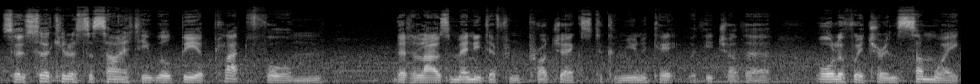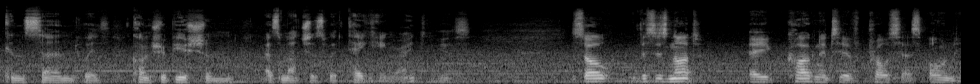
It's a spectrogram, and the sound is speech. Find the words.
So, Circular Society will be a platform that allows many different projects to communicate with each other, all of which are in some way concerned with contribution as much as with taking, right? Yes. So, this is not a cognitive process only.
